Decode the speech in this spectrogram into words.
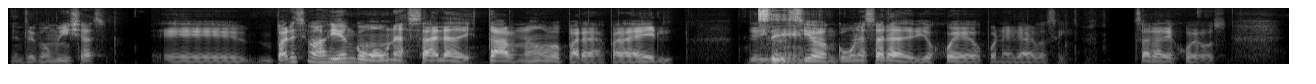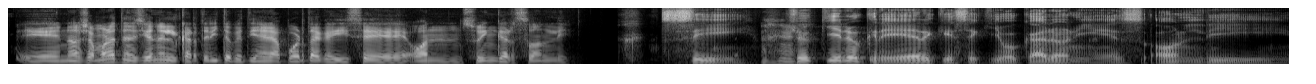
Entre comillas. Eh, parece más bien como una sala de estar, ¿no? Para, para él. De Sí. diversión. Como una sala de videojuegos, ponerle algo así. Sala de juegos. Eh, nos llamó la atención el cartelito que tiene en la puerta que dice On Swingers Only. Sí, yo quiero creer que se equivocaron y es only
